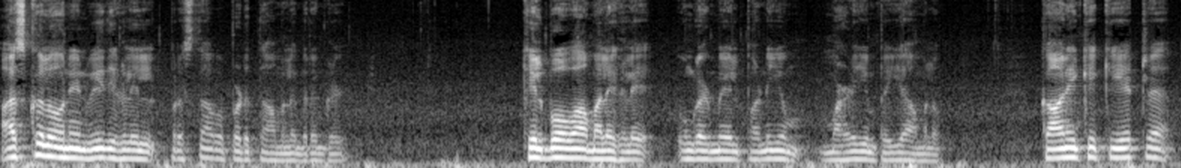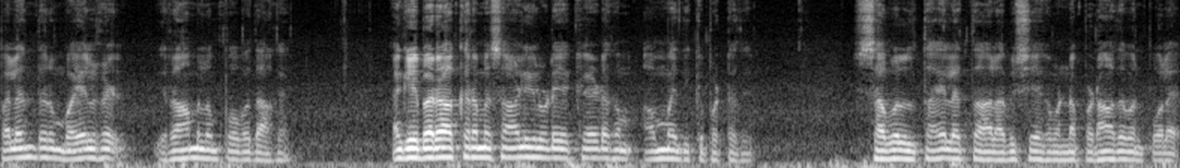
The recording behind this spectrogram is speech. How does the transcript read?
அஸ்கலோனின் வீதிகளில் பிரஸ்தாபப்படுத்தாமலும் இருங்கள். கில்போவா மலைகளே உங்கள் மேல் பனியும் மழையும் பெய்யாமலும். காணிக்கைக்கு ஏற்ற பலந்தரும் வயல்கள் இராமலும் போவதாக. அங்கே பராக்கிரமசாலிகளுடைய கேடகம் அவமதிக்கப்பட்டது. சவுல் தைலத்தால் அபிஷேகம் எண்ணப்படாதவன் போல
